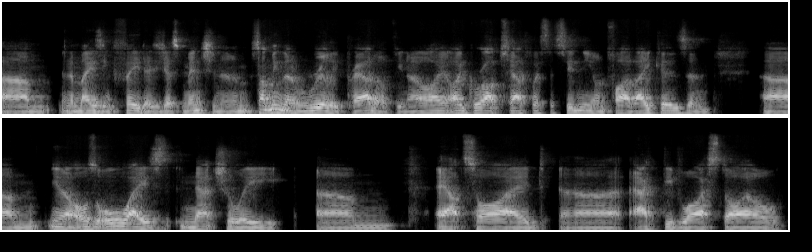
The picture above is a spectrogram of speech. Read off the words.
um, an amazing feat, as you just mentioned, and something that I'm really proud of. You know, I, I grew up southwest of Sydney on five acres, and um, you know, I was always naturally um, outside, uh, active lifestyle.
